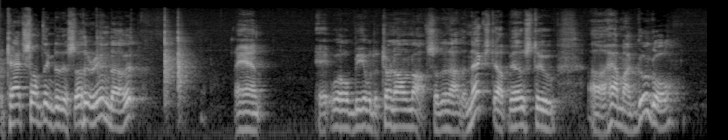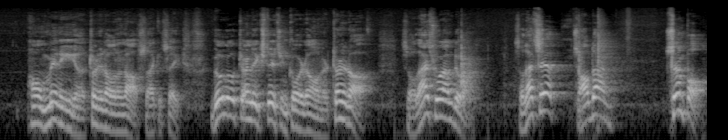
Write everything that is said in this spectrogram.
attach something to this other end of it and it will be able to turn on and off. So now the next step is to uh, have my Google Home Mini uh, turn it on and off. So I can say, Google, turn the extension cord on or turn it off. So that's what I'm doing. So that's it. It's all done. Simple.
